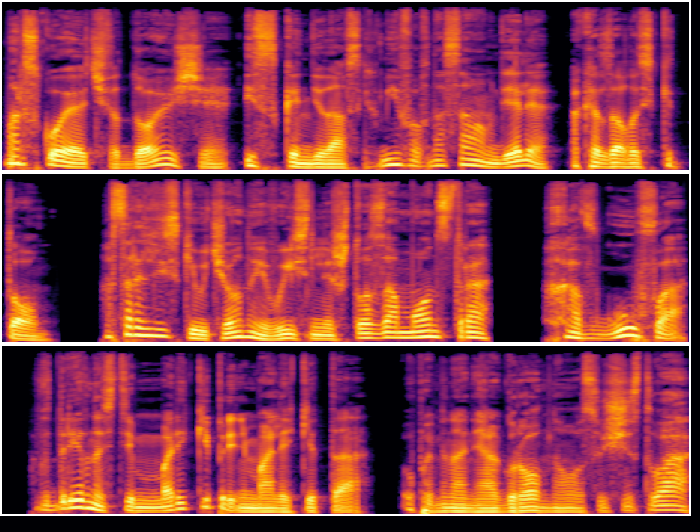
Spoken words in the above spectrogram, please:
Морское чудовище из скандинавских мифов на самом деле оказалось китом. Австралийские ученые выяснили, что за монстра Хавгуфа в древности моряки принимали кита. Упоминание огромного существа,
